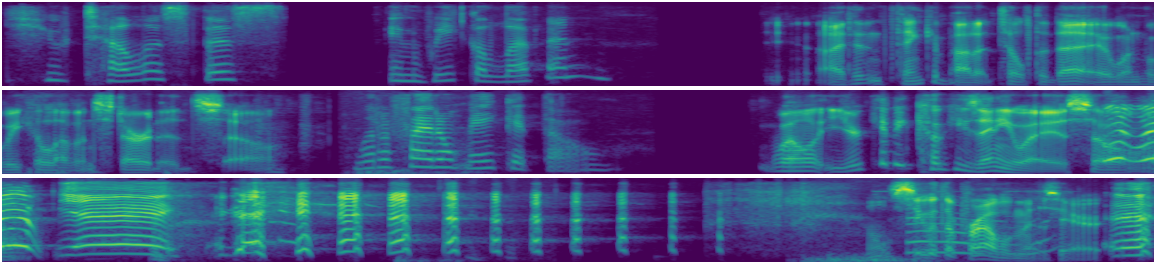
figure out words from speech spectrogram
You tell us this in week eleven. I didn't think about it till today when week 11 started. So, What if I don't make it though? Well, you're getting cookies anyways. So Woo, woo! Yay! Okay. we'll see what the problem is here. as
